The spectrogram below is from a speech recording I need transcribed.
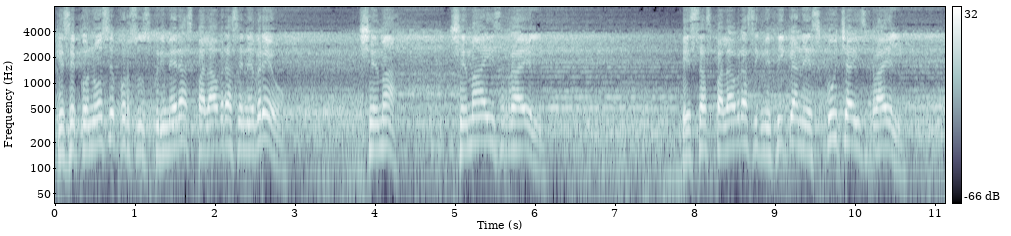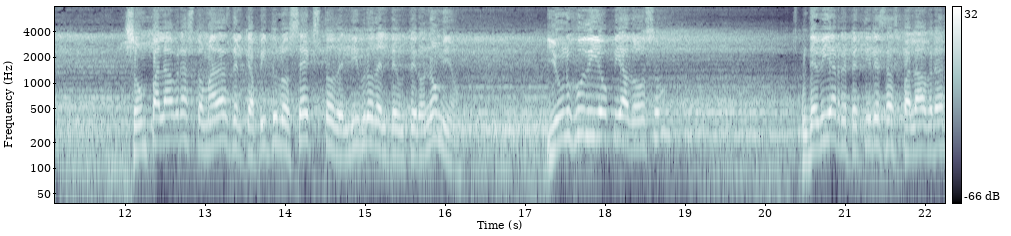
que se conoce por sus primeras palabras en hebreo, Shema, Shema Israel. Esas palabras significan escucha Israel. Son palabras tomadas del capítulo sexto del libro del Deuteronomio. Y un judío piadoso debía repetir esas palabras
